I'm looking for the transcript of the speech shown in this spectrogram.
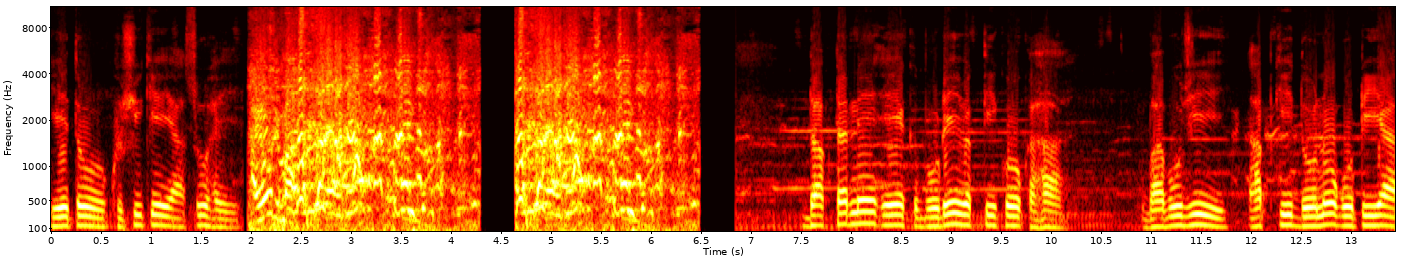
ये तो खुशी के आसू है. डॉक्टर ने एक बूढ़े व्यक्ति को कहा बाबूजी आपकी दोनों गोटियाँ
